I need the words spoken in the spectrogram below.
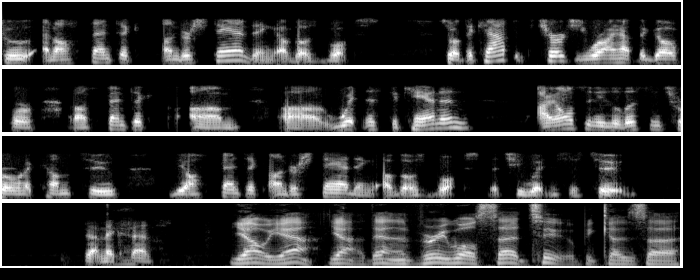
to an authentic understanding of those books. So if the Catholic Church is where I have to go for an authentic um, uh, witness to canon, I also need to listen to her when it comes to the authentic understanding of those books that she witnesses to. Does that make yeah. sense? Yeah, oh, yeah, yeah. Then very well said too, because uh,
